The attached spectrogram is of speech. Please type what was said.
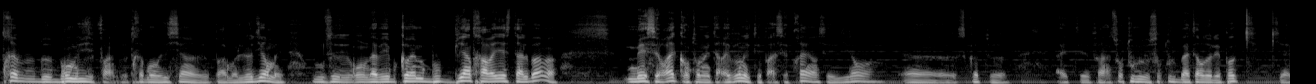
très, de bons musiciens, de très bons musiciens, pas à moi de le dire, mais on avait quand même bien travaillé cet album. Mais c'est vrai que quand on est arrivé, on n'était pas assez prêt, hein, c'est évident. Hein. Euh, Scott euh, a été, surtout le, batteur de l'époque qui a,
